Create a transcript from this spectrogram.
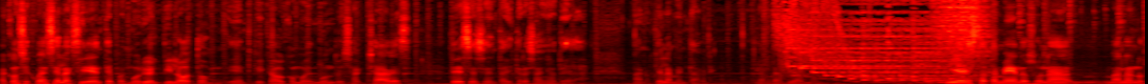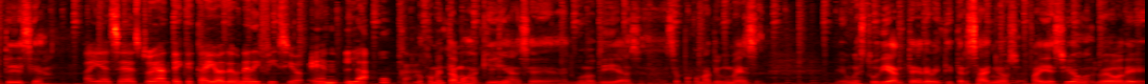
A consecuencia del accidente, pues murió el piloto, identificado como Edmundo Isaac Chávez, de 63 años de edad. Bueno, qué lamentable, la pérdida. Y esta también es una mala noticia. Fallece estudiante que cayó de un edificio en la UCA. Lo comentamos aquí hace algunos días, hace poco más de un mes. Eh, un estudiante de 23 años falleció luego de,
